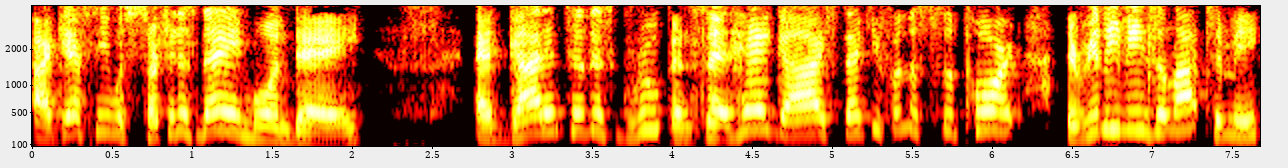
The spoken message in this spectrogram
I guess he was searching his name one day and got into this group and said, Hey guys, thank you for the support. It really means a lot to me.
